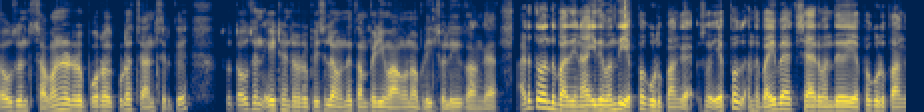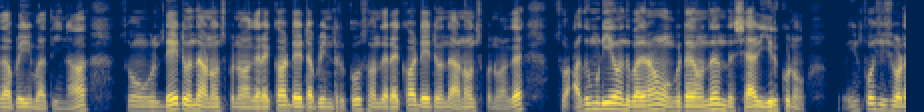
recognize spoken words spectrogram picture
தௌசண்ட் செவன் ஹண்ட்ரட் போகிறது கூட சான்ஸ் இருக்குது ஸோ ₹1800ல வந்து கம்பெனி வாங்கணும் அப்படின்னு சொல்லியிருக்காங்க. அடுத்து வந்து பார்த்தீங்கன்னா, இது வந்து எப்போ கொடுப்பாங்க ஸோ எப்போ அந்த பைபேக் ஷேர் வந்து எப்போ கொடுப்பாங்க அப்படின்னு பார்த்தீங்கன்னா, ஸோ உங்களுக்கு டேட் வந்து அனௌன்ஸ் பண்ணுவாங்க. ரெக்கார்ட் டேட் அப்படின்னு இருக்கும். ஸோ அந்த ரெக்கார்ட் டேட் வந்து அனௌன்ஸ் பண்ணுவாங்க. ஸோ அது முடிய வந்து பார்த்தீங்கன்னா, உங்கள்கிட்ட வந்து அந்த ஷேர் இருக்கணும். இன்ஃபோசிஸோட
